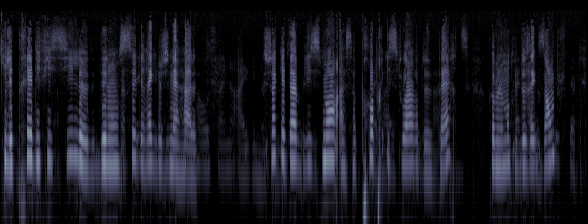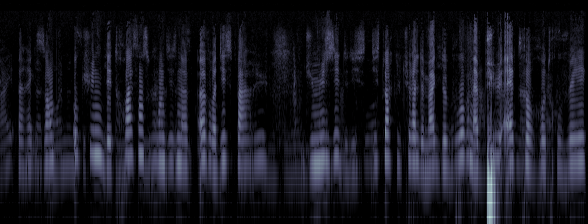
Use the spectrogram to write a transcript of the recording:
qu'il est très difficile d'énoncer des règles générales. Chaque établissement a sa propre histoire de perte, comme le montrent deux exemples. Par exemple, aucune des 379 œuvres disparues du musée d'histoire culturelle de Magdebourg n'a pu être retrouvée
